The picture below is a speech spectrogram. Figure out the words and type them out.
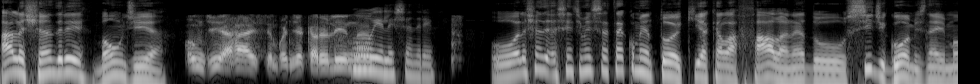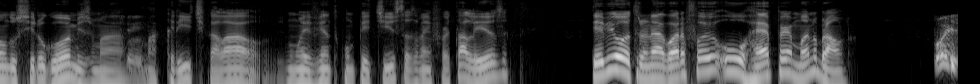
Alexandre, bom dia. Bom dia, Raíssa. Bom dia, Carolina. Oi, Alexandre. O Alexandre, recentemente você até comentou aqui aquela fala né, do Cid Gomes, né, irmão do Ciro Gomes, uma, uma crítica lá num evento com petistas lá em Fortaleza. Teve outro, né? Agora foi o rapper Mano Brown. Pois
